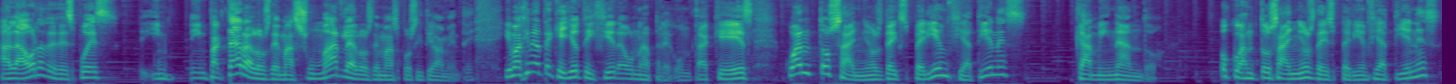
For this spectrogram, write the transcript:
a la hora de después impactar a los demás, sumarle a los demás positivamente. Imagínate que yo te hiciera una pregunta que es, ¿cuántos años de experiencia tienes caminando? ¿O cuántos años de experiencia tienes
